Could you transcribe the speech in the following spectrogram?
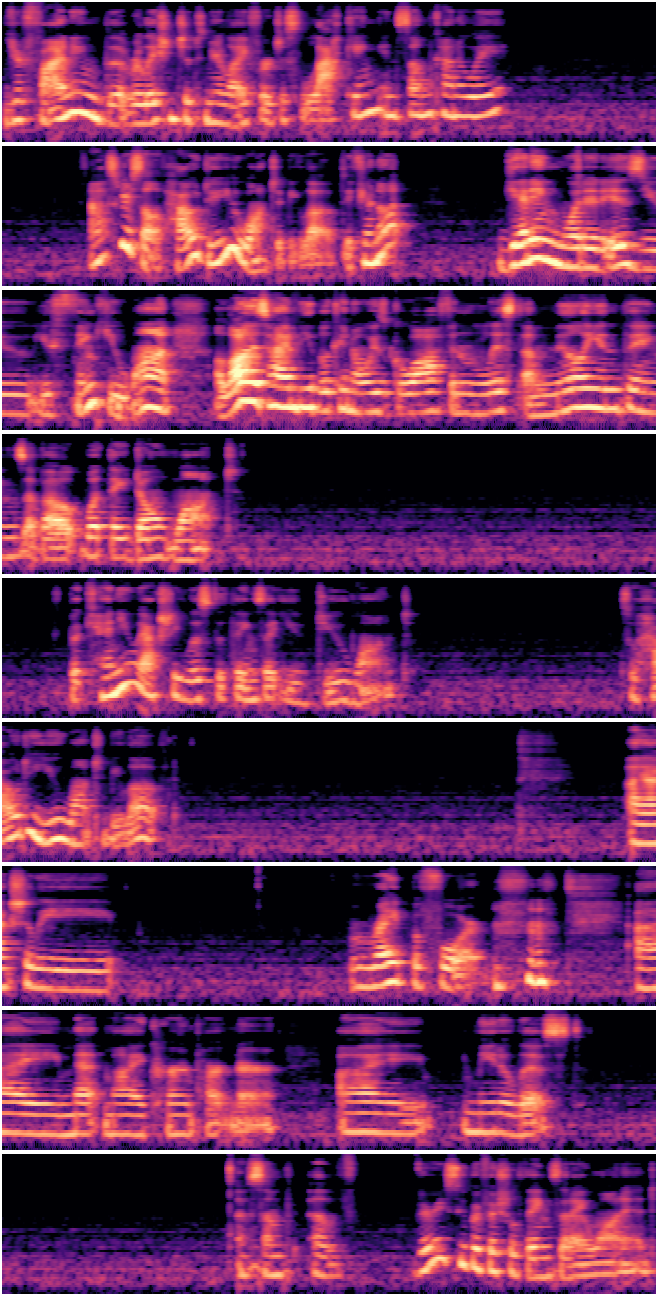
you're finding the relationships in your life are just lacking in some kind of way, ask yourself, how do you want to be loved? If you're not getting what it is you you think you want, a lot of the time people can always go off and list a million things about what they don't want. But can you actually list the things that you do want? So, how do you want to be loved? I actually right before I met my current partner, I made a list of some of very superficial things that I wanted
